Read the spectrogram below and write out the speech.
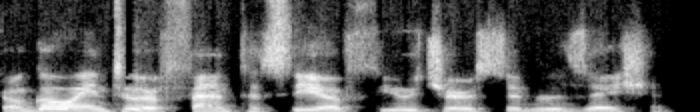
Don't go into a fantasy of future civilization.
